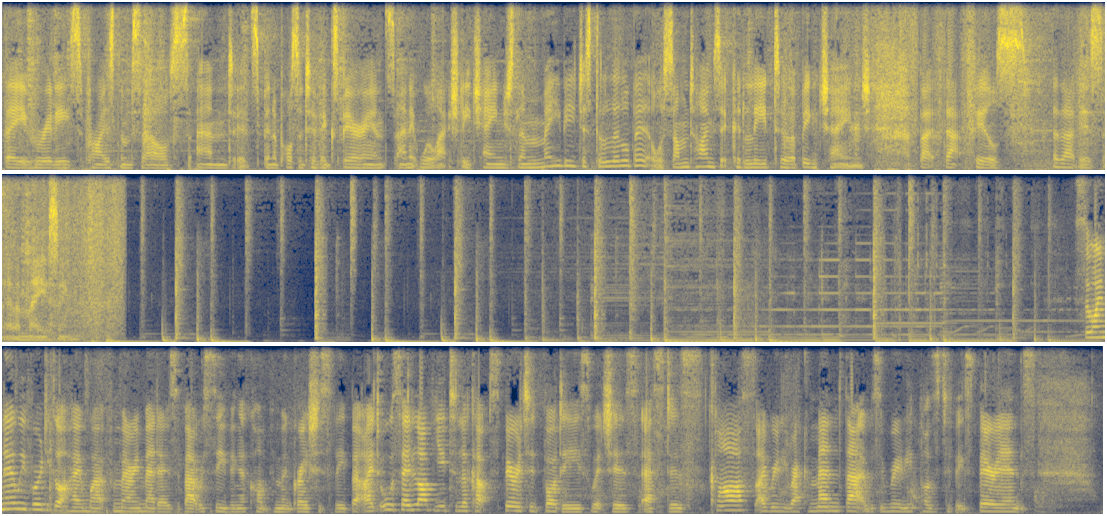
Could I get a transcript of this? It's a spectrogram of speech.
they've really surprised themselves and it's been a positive experience and it will actually change them maybe just a little bit or sometimes it could lead to a big change but that feels that is amazing So I know we've already got homework from Mary Meadows about receiving a compliment graciously, but I'd also love you to look up Spirited Bodies, which is Esther's class. I really recommend that. It was a really positive experience.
